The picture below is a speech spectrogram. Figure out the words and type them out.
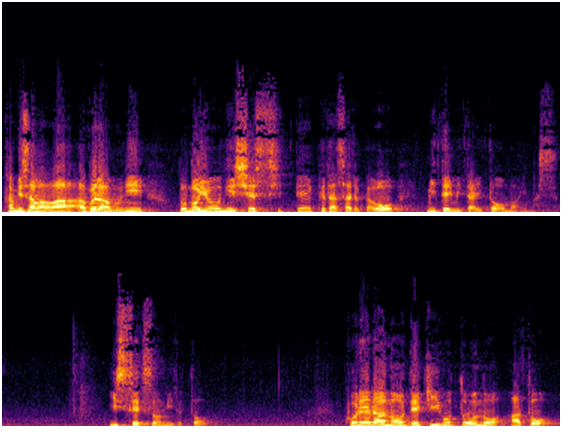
神様はアブラムにどのように接してくださるかを見てみたいと思います。一節を見ると、これらの出来事の後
